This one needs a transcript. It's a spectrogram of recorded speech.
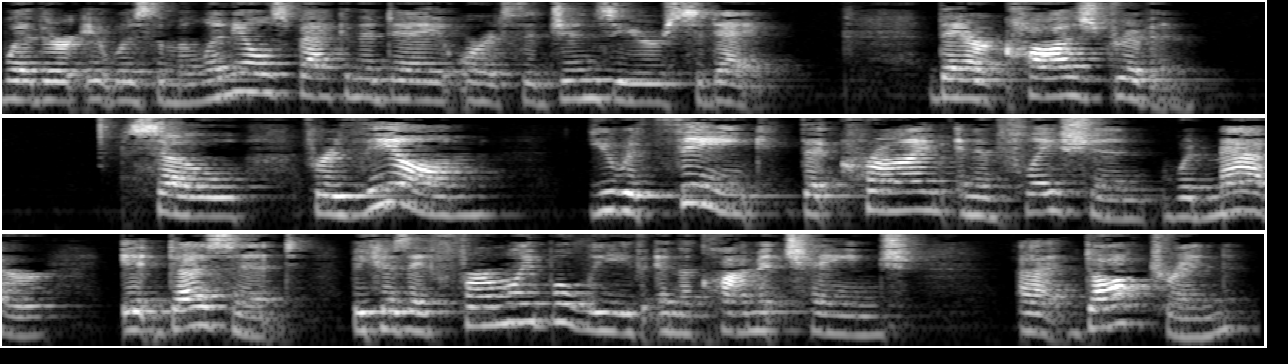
whether it was the millennials back in the day or it's the Gen Zers today. They are cause driven. So for them, you would think that crime and inflation would matter. It doesn't because they firmly believe in the climate change uh, doctrine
